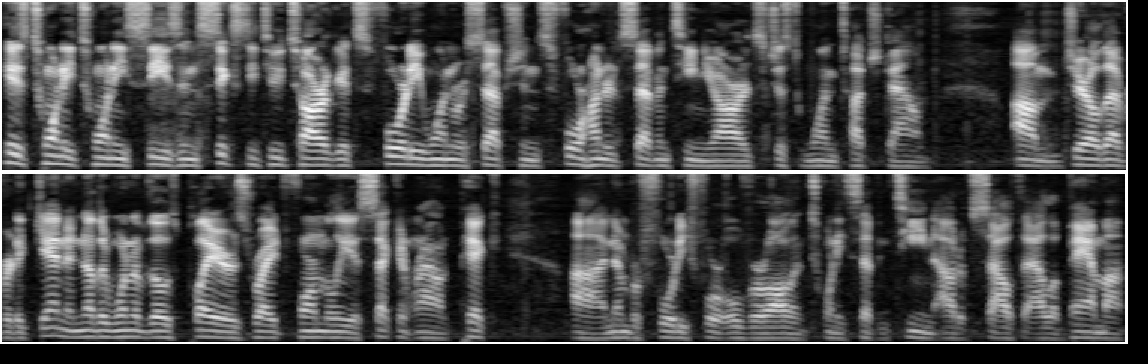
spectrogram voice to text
His 2020 season 62 targets, 41 receptions, 417 yards, just one touchdown. Um, Gerald Everett, again, another one of those players, right? Formerly a second round pick, uh, number 44 overall in 2017 out of South Alabama.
